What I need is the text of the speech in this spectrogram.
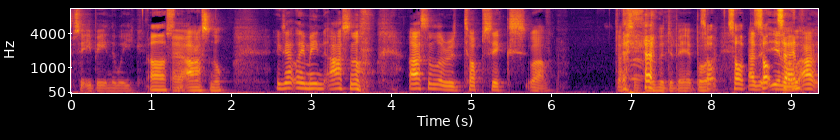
City beating the week. Arsenal. Uh, Arsenal. Exactly. I mean, Arsenal. Arsenal are a top six. Well, that's another debate. But top top, as, top you know, ten. I,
